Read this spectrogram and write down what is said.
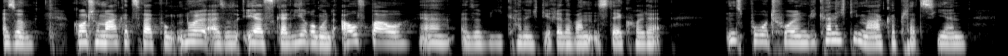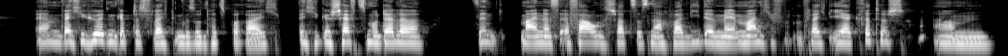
also Go-to-Market 2.0, also eher Skalierung und Aufbau. Ja, also wie kann ich die relevanten Stakeholder ins Boot holen? Wie kann ich die Marke platzieren? Ähm, welche Hürden gibt es vielleicht im Gesundheitsbereich? Welche Geschäftsmodelle sind meines Erfahrungsschatzes nach valide, manche vielleicht eher kritisch. Ähm,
